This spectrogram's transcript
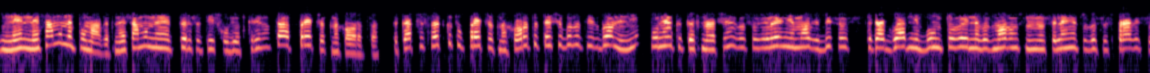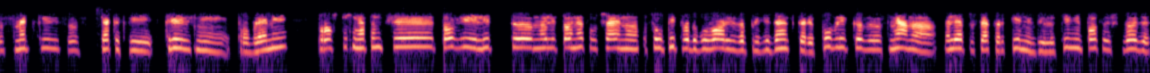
не, не само не помагат, не само не търсят изходи от кризата, а пречат на хората. Така че след като пречат на хората, те ще бъдат изгонени по някакъв начин. За съжаление, може би с така гладни бунтове и невъзможност на населението да се справи с сметки, с всякакви кризисни проблеми. Просто смятам, че този елит нали, той не случайно се опитва да говори за президентска република, за смяна, нали, ето сега хартийни бюлетини, после ще дойде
